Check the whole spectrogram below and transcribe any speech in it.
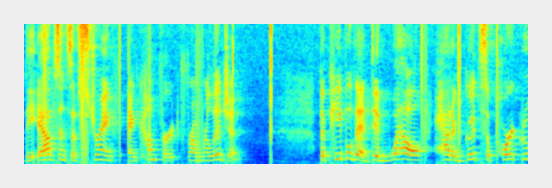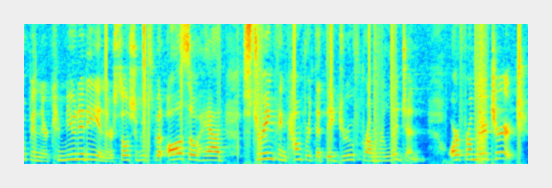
the absence of strength and comfort from religion. The people that did well had a good support group in their community, and their social groups, but also had strength and comfort that they drew from religion or from their church.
